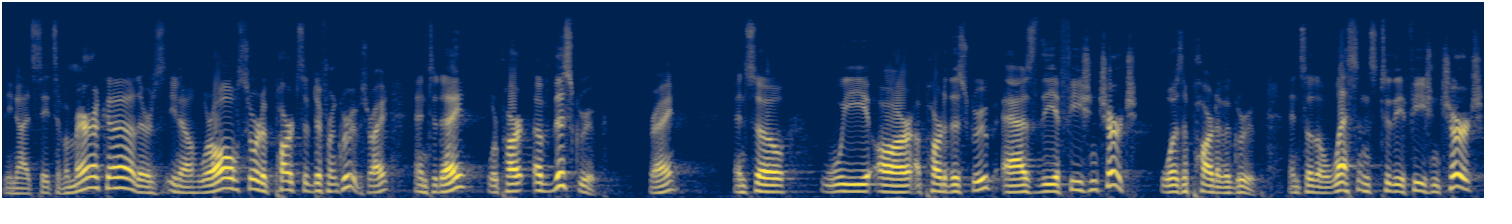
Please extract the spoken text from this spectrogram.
the United States of America, there's, you know, we're all sort of parts of different groups, right? And today we're part of this group, right? And so we are a part of this group as the Ephesian church was a part of a group. And so the lessons to the Ephesian church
